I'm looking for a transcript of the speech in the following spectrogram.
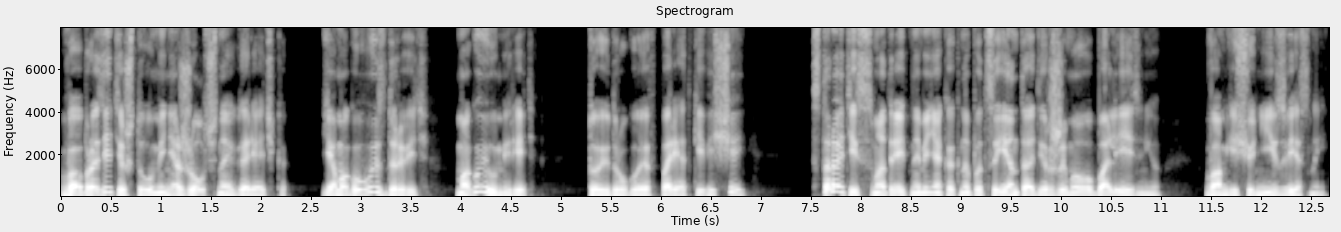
Вообразите, что у меня желчная горячка. Я могу выздороветь, могу и умереть. То и другое в порядке вещей. Старайтесь смотреть на меня как на пациента, одержимого болезнью, вам еще неизвестной.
